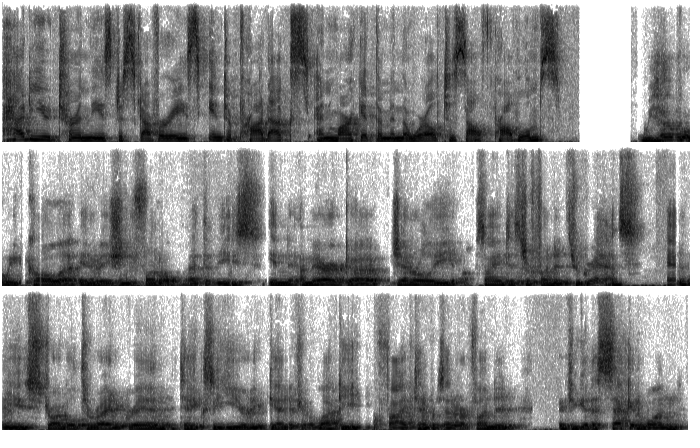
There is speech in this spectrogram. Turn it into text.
how do you turn these discoveries into products and market them in the world to solve problems? We have what we call an innovation funnel at the Wyss. In America, generally, scientists are funded through grants. And you struggle to write a grant, it takes a year to get. If you're lucky, 5 10% are funded. If you get a second one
